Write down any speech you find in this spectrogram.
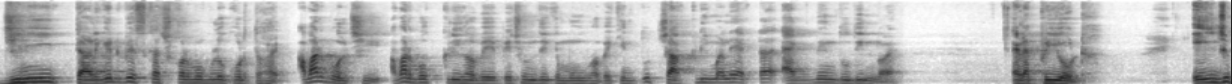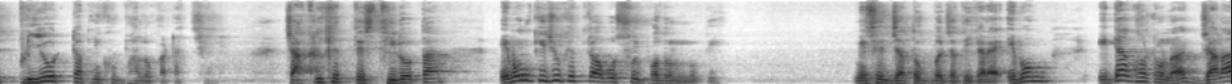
যিনি টার্গেট বেস কাজকর্মগুলো করতে হয়, আবার বলছি, আবার বক্রি হবে, পেছন দিকে মুভ হবে, কিন্তু চাকরি মানে একটা একদিন দুদিন নয়। একটা পিরিয়ড। এই যে পিরিয়ডটা আপনি খুব ভালো কাটাচ্ছেন। চাকরি ক্ষেত্রে স্থিরতা এবং কিছু ক্ষেত্রে অবশ্যই পদোন্নতি। মেসের জাতক বা জাতিকারা এবং এটা ঘটনা যারা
